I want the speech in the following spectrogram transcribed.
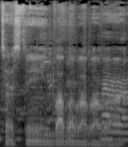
Testing, blah, blah, blah, blah, blah.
